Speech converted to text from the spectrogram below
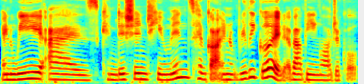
And we, as conditioned humans, have gotten really good about being logical.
